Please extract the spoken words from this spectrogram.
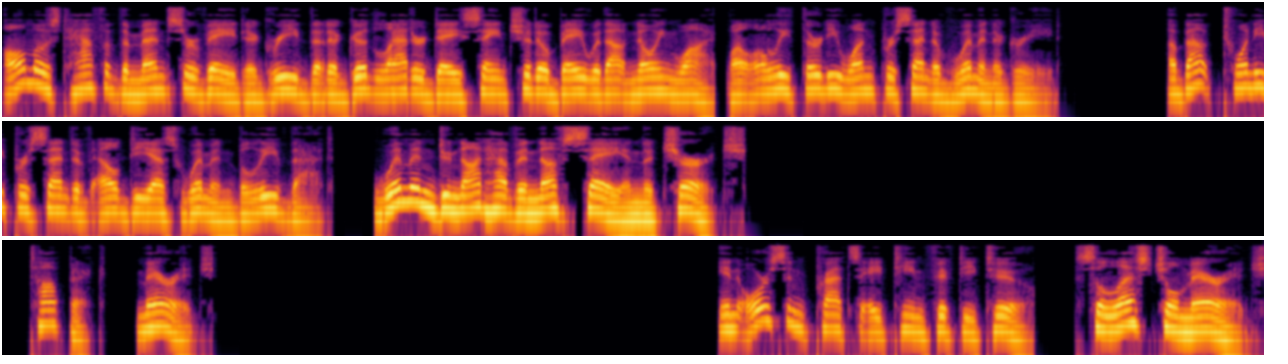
Almost half of the men surveyed agreed that a good Latter-day Saint should obey without knowing why, while only 31% of women agreed. About 20% of LDS women believe that, "...women do not have enough say in the Church." Marriage In Orson Pratt's 1852, "'Celestial Marriage'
